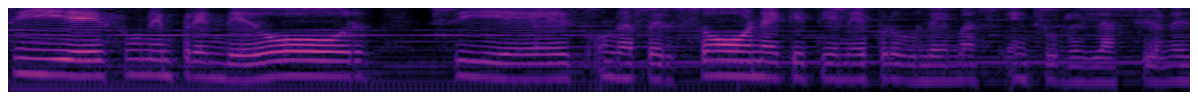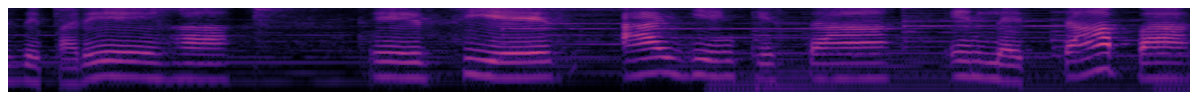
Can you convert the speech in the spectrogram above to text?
Si es un emprendedor, si es una persona que tiene problemas en sus relaciones de pareja, eh, si es alguien que está en la etapa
